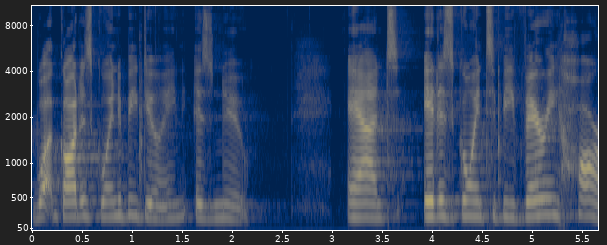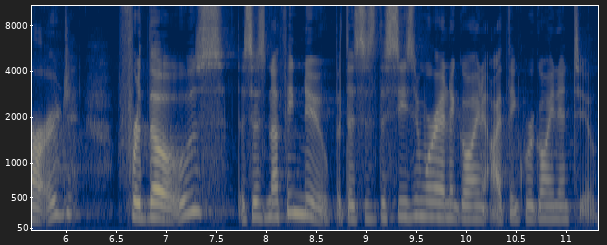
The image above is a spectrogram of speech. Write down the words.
what God is going to be doing is new. And it is going to be very hard for those, this is nothing new, but this is the season we're in and going, I think we're going into.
